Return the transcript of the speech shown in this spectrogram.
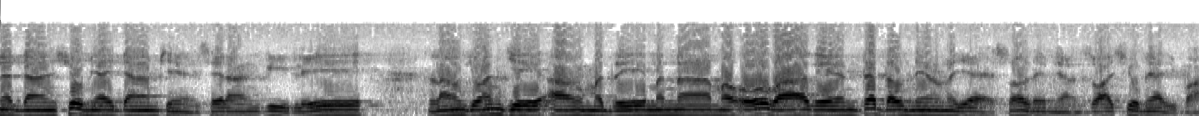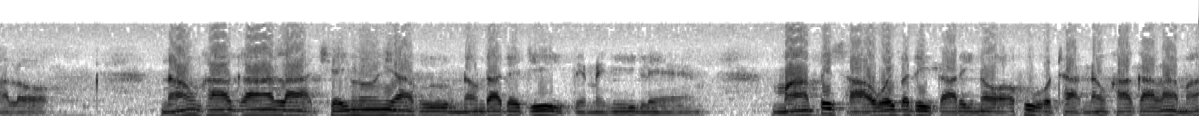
ဏတံရှုမြိုက်တံဖြင့်စေရန်ကိလေလောင်ကျွမ်းကြည်အောင်မသေးမနာမအိုးပါခင်တက်တော့နှင်းရဲ့စောလင်းမြန်စွာရှုမြိုက်ပါလောနောင်ခါကာလချိန်လွန်ရဟုနောင်တတကြီးပင်မကြီးလင် မာပစ္စာဝိပတိတာရိနောအဟုဝထနောင်ခါကာလမှာ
